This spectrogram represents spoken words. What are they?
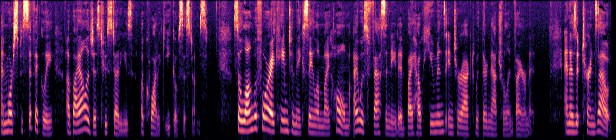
and more specifically, a biologist who studies aquatic ecosystems. So long before I came to make Salem my home, I was fascinated by how humans interact with their natural environment. And as it turns out,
